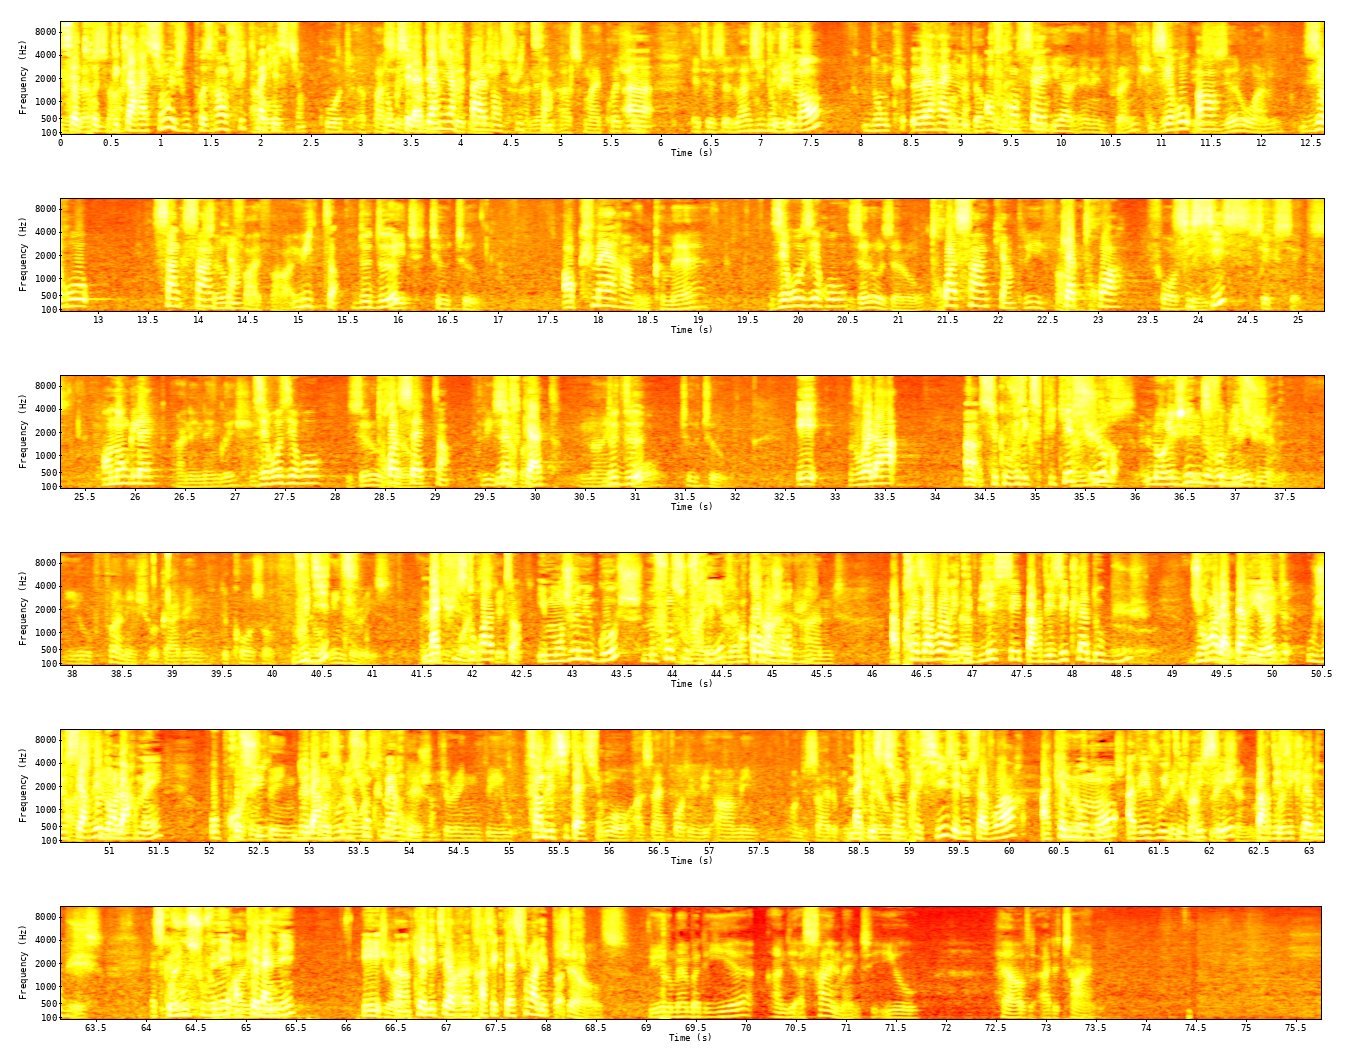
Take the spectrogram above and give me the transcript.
cette déclaration et je vous poserai ensuite ma question. Donc, c'est la dernière page ensuite, question. euh, Du document, donc ERN en français The ERN in French 01 is 01 055 055 822 822. en Khmer 00 00 35 35 43 43 66 66. en anglais And in English? 00 00 37 94 22. 22. et voilà hein, ce que vous expliquez sur l'origine de vos blessures. Vous dites, Ma cuisse droite et mon genou gauche me font souffrir encore aujourd'hui après avoir été blessé par des éclats d'obus durant la uh, période où je are servais dans l'armée au profit de la révolution Khmer Rouge. during the Fin de citation. war as I fought in the army on the side of the Ma question précise est de savoir à quel moment avez-vous été blessé par des éclats d'obus? Est-ce que vous vous souvenez en quelle année et euh, quelle était votre affectation à l'époque? shells? Do you remember the year and the assignment you held at the time?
